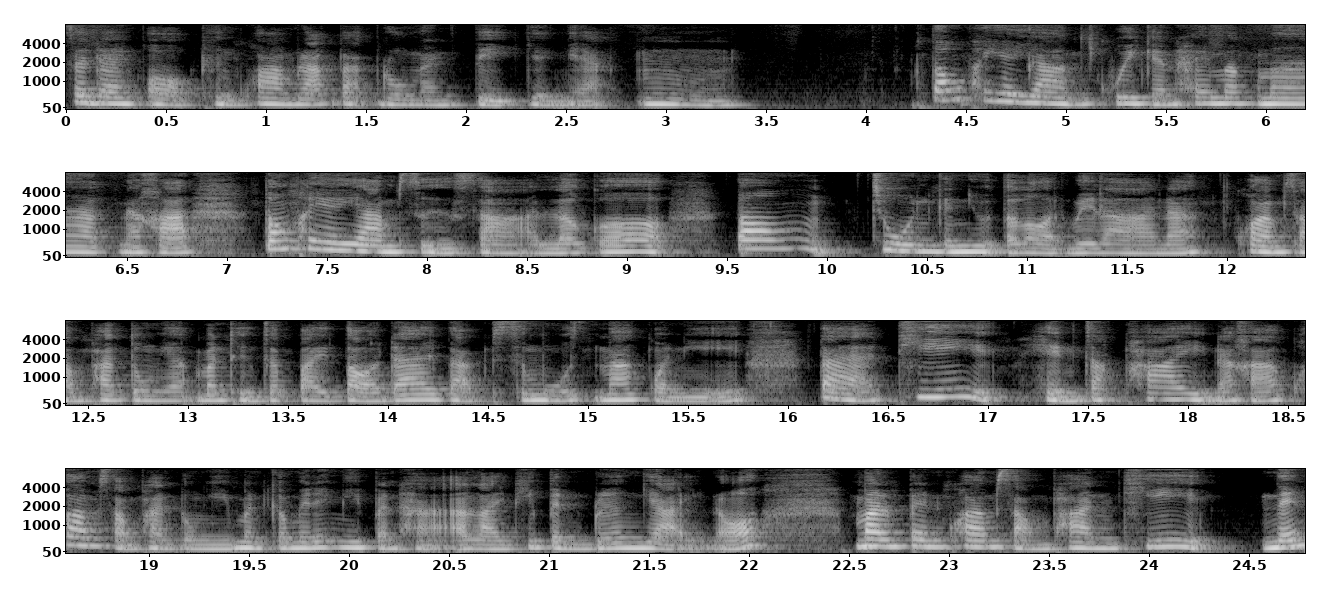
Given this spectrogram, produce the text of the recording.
แสดงออกถึงความรักแบบโรแมนติกอย่างเงี้ย อืม ต้องพยายามคุยกันให้มากๆนะคะ ต้องพยายามสื่อสารแล้วก็ต้องจูนกันอยู่ตลอดเวลานะ ความสัมพันธ์ตรงเนี้ยมันถึงจะไปต่อได้แบบสมูทมากกว่านี้ แต่ที่เห็นจากไพ่นะคะ ความสัมพันธ์ตรงนี้มันก็ไม่ได้มีปัญหาอะไรที่เป็นเรื่องใหญ่เนาะมันเป็นความสัมพันธ์ที่เน้น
